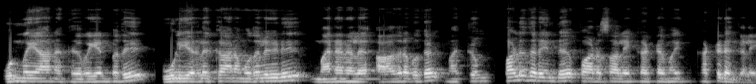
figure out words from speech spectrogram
உண்மையான தேவை என்பது ஊழியர்களுக்கான முதலீடு மனநல ஆதரவுகள் மற்றும் பழுதடைந்த பாடசாலை கட்டமை கட்டிடங்களை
